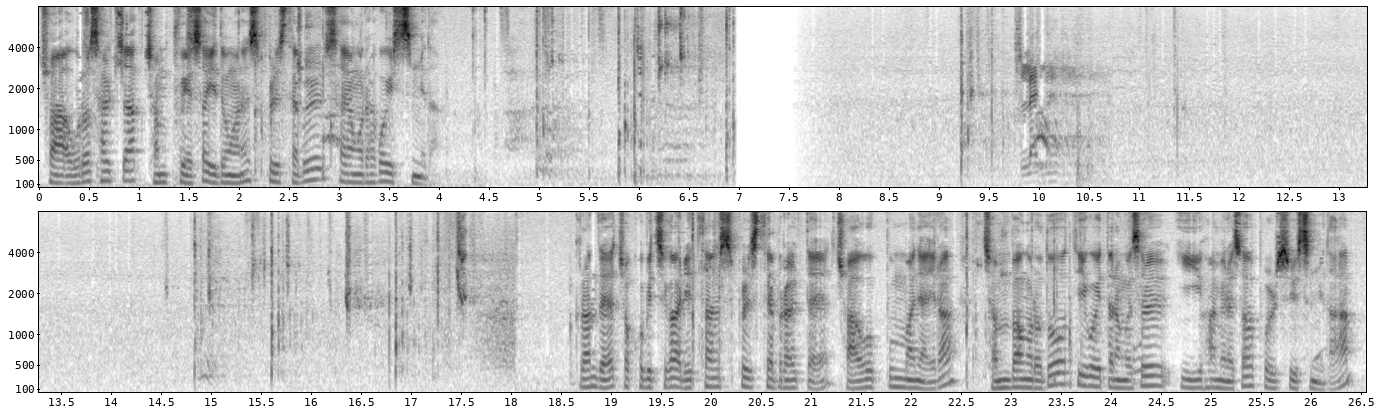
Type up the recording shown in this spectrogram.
좌우로 살짝 점프해서 이동하는 스플릿 스텝을 사용을 하고 있습니다. 그런데 조코비치가 리턴 스플 스텝을 할 때 좌우뿐만이 아니라 전방으로도 뛰고 있다는 것을 이 화면에서 볼 수 있습니다.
